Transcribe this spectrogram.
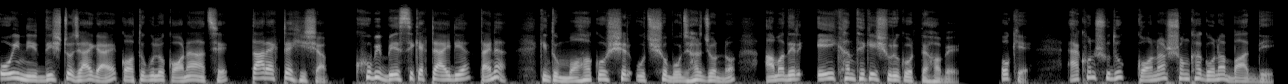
ওই নির্দিষ্ট জায়গায় কতগুলো কণা আছে, তার একটা হিসাব। খুবই বেসিক একটা আইডিয়া, তাই না? কিন্তু মহাকর্ষের উৎস বোঝার জন্য আমাদের এইখান থেকেই শুরু করতে হবে। ওকে, এখন শুধু কণার সংখ্যা গোনা বাদ দিই।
